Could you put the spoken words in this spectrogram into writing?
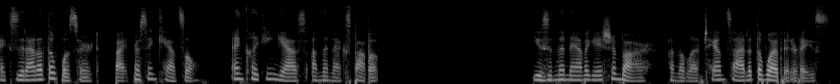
Exit out of the wizard by pressing cancel and clicking yes on the next pop-up. Using the navigation bar on the left-hand side of the web interface,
